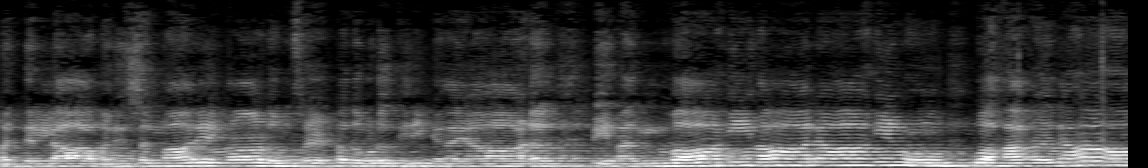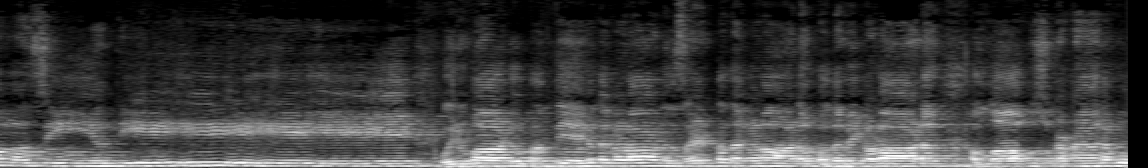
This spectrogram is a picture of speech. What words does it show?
മറ്റെല്ലാ മനുഷ്യന്മാരെക്കാളും ശ്രേഷ്ഠത മസിയതി. ഒരുപാട് പ്രത്യേകതകളാണ് ശ്രേഷ്ഠതകളാണ് പദവികളാണ് അള്ളാഹു സുബ്ഹാനഹു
